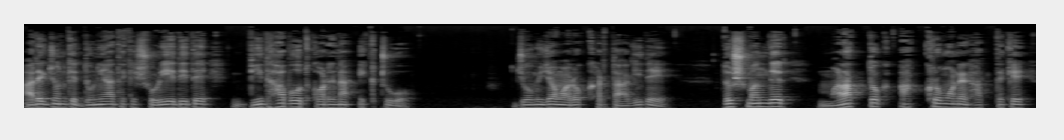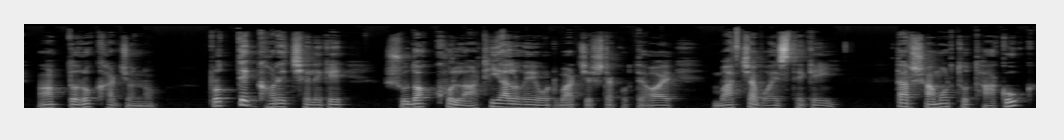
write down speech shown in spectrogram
আরেকজনকে দুনিয়া থেকে সরিয়ে দিতে দ্বিধাবোধ করে না একটুও। জমিজমা রক্ষার তাগিদে দুশ্মনদের মারাত্মক আক্রমণের হাত থেকে আত্মরক্ষার জন্য প্রত্যেক ঘরের ছেলেকে সুদক্ষ লাঠিয়াল হয়ে ওঠবার চেষ্টা করতে হয় বাচ্চা বয়স থেকেই। তার সামর্থ্য থাকুক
